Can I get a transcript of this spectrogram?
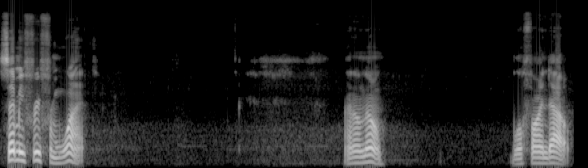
Set me free from what? I don't know. We'll find out.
